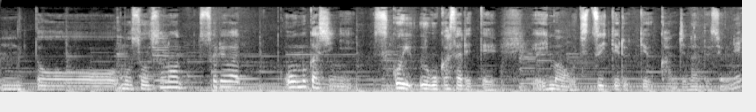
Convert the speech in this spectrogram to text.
うんともうそうそのそれは大昔にすごい動かされて今は落ち着いてるっていう感じなんですよね。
